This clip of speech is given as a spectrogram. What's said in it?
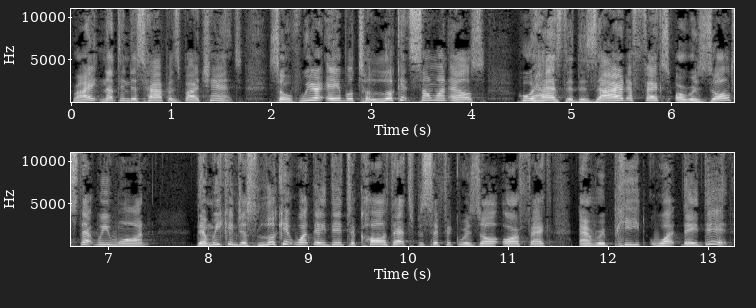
right? Nothing just happens by chance. So if we are able to look at someone else who has the desired effects or results that we want, then we can just look at what they did to cause that specific result or effect and repeat what they did.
